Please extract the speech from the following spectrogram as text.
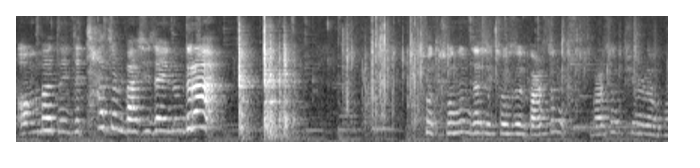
엄마도 이제 차 좀 마시자 이놈들아. 저 저놈 자식 저서 말썽 말썽 피우려고.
